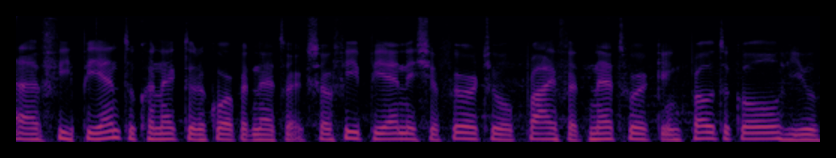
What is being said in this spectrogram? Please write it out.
uh, VPN to connect to the corporate network. So VPN is your virtual private networking protocol, you,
